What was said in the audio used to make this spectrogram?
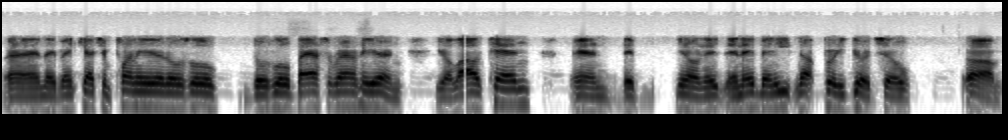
and they've been catching plenty of those little those little bass around here, and you're allowed ten, and they you know, they, and they've been eating up pretty good. So um,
